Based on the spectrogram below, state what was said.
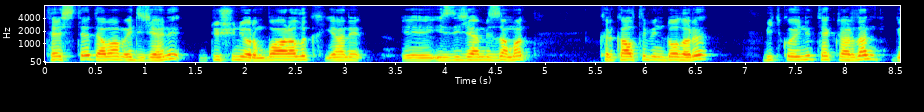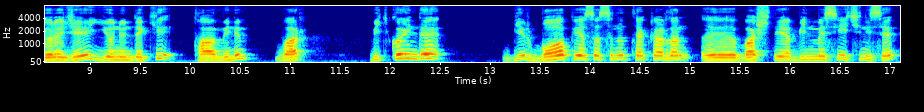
teste devam edeceğini düşünüyorum. Bu aralık yani e, izleyeceğimiz zaman 46 bin doları Bitcoin'in tekrardan göreceği yönündeki tahminim var. Bitcoin'de bir boğa piyasasının tekrardan e, başlayabilmesi için ise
